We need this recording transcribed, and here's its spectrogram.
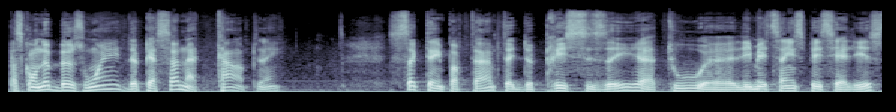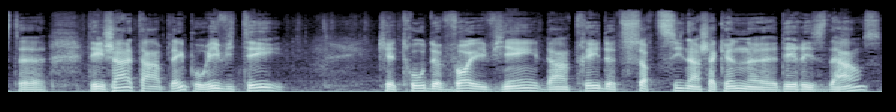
Parce qu'on a besoin de personnes à temps plein. C'est ça qui est important, peut-être de préciser à tous euh, les médecins spécialistes, euh, des gens à temps plein pour éviter qu'il y ait trop de va-et-vient, d'entrée, de sortie dans chacune euh, des résidences.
